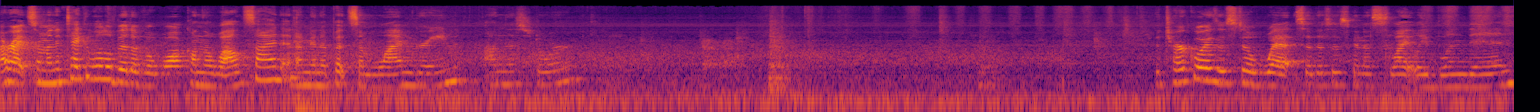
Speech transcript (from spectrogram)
All right, so I'm going to take a little bit of a walk on the wild side and I'm going to put some lime green on this door. Turquoise is still wet, so this is going to slightly blend in.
